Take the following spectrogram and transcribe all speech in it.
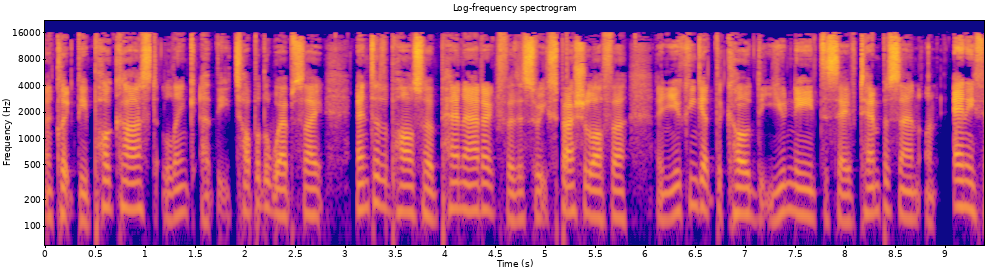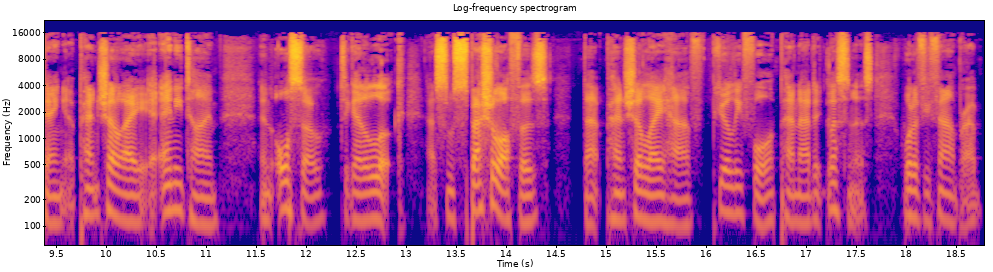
and click the podcast link at the top of the website, enter the password Pen Addict for this week's special offer, and you can get the code that you need to save 10% on anything at Pen Chalet at any time, and also to get a look at some special offers that Pen Chalet have purely for Pen Addict listeners. What have you found, Brad?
